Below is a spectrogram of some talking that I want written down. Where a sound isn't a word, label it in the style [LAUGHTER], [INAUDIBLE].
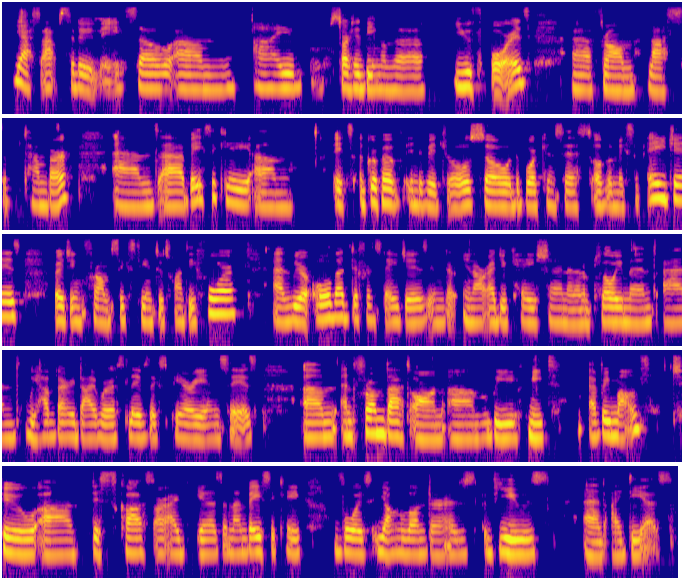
Yes, absolutely. So um, I started being on the youth board uh, from last September, and uh, basically um, it's a group of individuals. So the board consists of a mix of ages ranging from 16 to 24. And we are all at different stages in, the, in our education and employment. And we have very diverse lives experiences. Um, and from that on, um, we meet every month to uh, discuss our ideas and then basically voice young Londoners' views and ideas.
